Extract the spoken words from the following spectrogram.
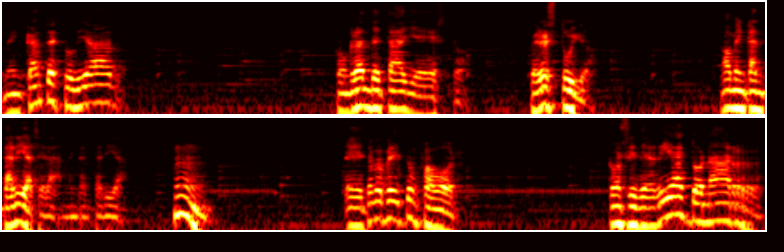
Me encanta estudiar con gran detalle esto. Pero es tuyo. No, me encantaría será, me encantaría. Hmm. Eh, tengo que pedirte un favor. ¿Considerarías donar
